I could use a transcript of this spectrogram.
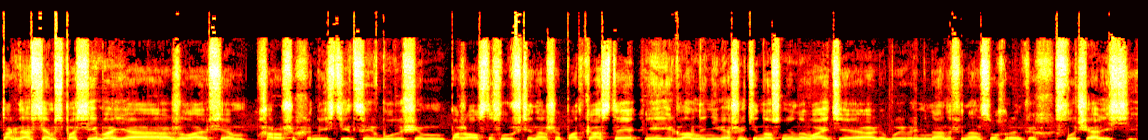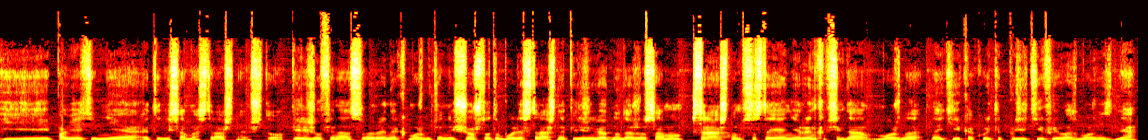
Тогда всем спасибо. Я желаю всем хороших инвестиций в будущем. Пожалуйста, слушайте наши подкасты. И главное, не вешайте нос, не унывайте. Любые времена на финансовых рынках случались. И поверьте мне, это не самое страшное, что пережил финансовый рынок. Может быть, он еще что-то более страшное переживет, но даже в самом страшном состоянии рынка всегда можно найти какой-то позитив и возможность для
